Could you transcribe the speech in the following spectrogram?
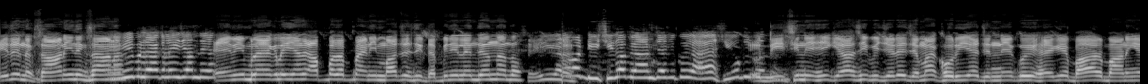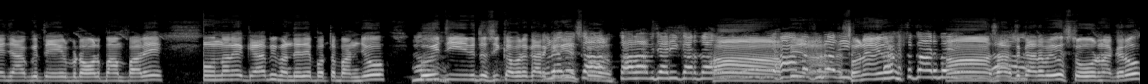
ਇਹਦੇ ਨੁਕਸਾਨ ਹੀ ਨੁਕਸਾਨ ਇਹ ਵੀ ਬਲੈਕ ਲਈ ਜਾਂਦੇ ਆ। ਐਵੇਂ ਬਲੈਕ ਲਈ ਜਾਂਦੇ ਆਪਾਂ ਤਾਂ ਭੈਣੀ ਮਾਚਸ ਦੀ ਡੱਬੀ ਨਹੀਂ ਲੈਂਦੇ ਉਹਨਾਂ ਤੋਂ। ਸਹੀ ਗੱਲ ਉਹ ਡੀਸੀ ਦਾ ਬਿਆਨ ਜੇ ਕੋਈ ਆਇਆ ਸੀ ਉਹ ਕੀ ਕਹਿੰਦਾ? ਡੀਸੀ ਨੇ ਇਹੀ ਕਿਹਾ ਸੀ ਵੀ ਜਿਹੜੇ ਜਮਾਖੋਰੀ ਆ ਜਿੰਨੇ ਕੋਈ ਹੈਗੇ ਬਾਹਰ ਬਾਣੀਆਂ ਜਾਂ ਕੋਈ ਤੇਲ ਪੈਟਰੋਲ ਪੰਪ ਵਾਲੇ ਉਹਨਾਂ ਨੇ ਕਿਹਾ ਵੀ ਬੰਦੇ ਦੇ ਪੁੱਤ ਬਣ ਜਾਓ। ਕੋਈ ਚੀਜ਼ ਵੀ ਤੁਸੀਂ ਕਵਰ ਕਰਕੇ ਜਿਹੜਾ ਨਹੀਂ ਕੋਈ ਸਟੋਰ ਕਾ- ਕਾਲਾ ਬਾਜ਼ਾਰੀ ਕਰਦਾ ਹੋਵੇ, ਹਾਂ। ਹਾਂ ਮੈਂ ਸੁਣਿਆ ਸੀ। ਸੁਣਿਆ ਸੀ ਨਾ? ਸਖਤ ਕਾਰਵਾਈ ਹਾਂ ਸਖਤ ਕਾਰਵਾਈ ਉਹ ਸਟੋਰ ਨਾ ਕਰੋ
